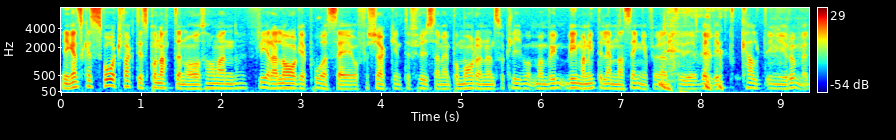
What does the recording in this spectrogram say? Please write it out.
det är ganska svårt faktiskt på natten och så har man flera lager på sig och försöker inte frysa men på morgonen så kliver man, vill, vill man inte lämna sängen för att det är väldigt kallt inne i rummet.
